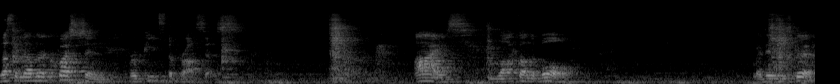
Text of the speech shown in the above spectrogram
Lest another question repeats the process. Eyes locked on the bowl. My day was good.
